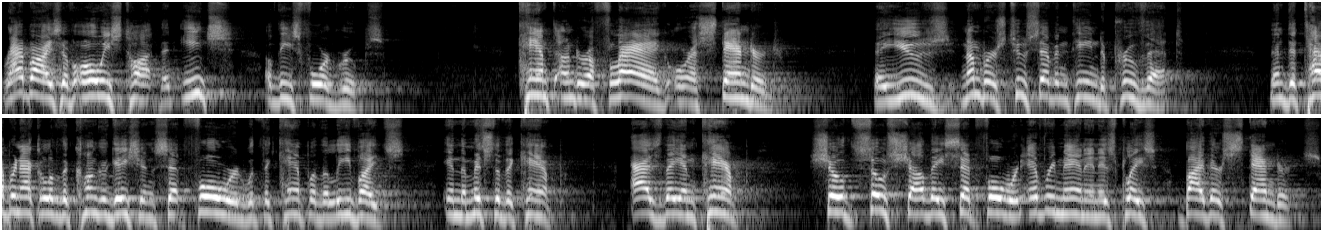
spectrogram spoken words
Rabbis have always taught that each of these four groups camped under a flag or a standard. They use Numbers 2:17 to prove that. Then the tabernacle of the congregation set forward with the camp of the Levites in the midst of the camp. As they encamp, so shall they set forward every man in his place by their standards.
